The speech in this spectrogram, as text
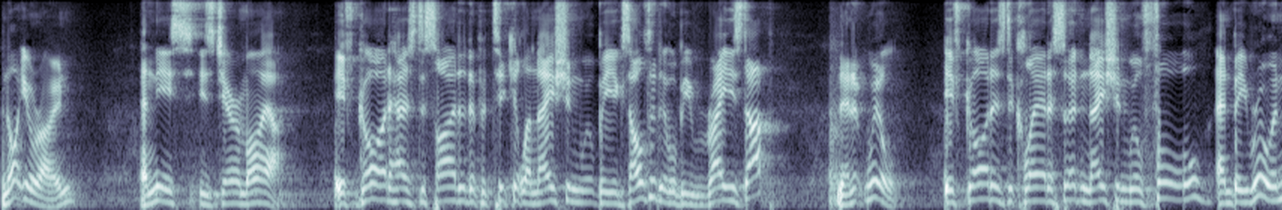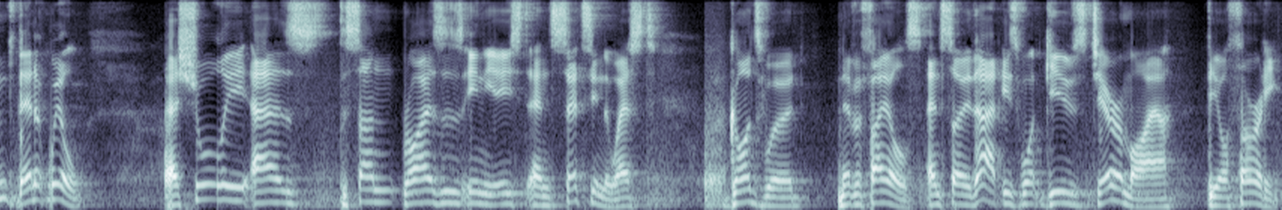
not your own. And this is Jeremiah. If God has decided a particular nation will be exalted, it will be raised up, then it will. If God has declared a certain nation will fall and be ruined, then it will. As surely as the sun rises in the east and sets in the west, God's word never fails. And so that is what gives Jeremiah the authority.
